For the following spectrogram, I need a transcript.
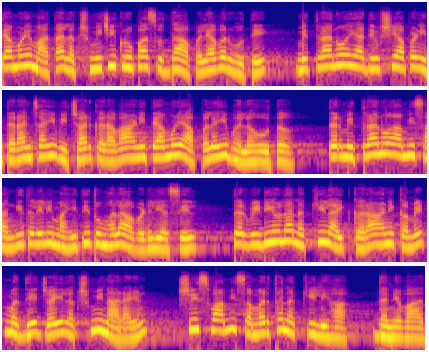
त्यामुळे माता लक्ष्मीची कृपा सुद्धा आपल्यावर होते. मित्रांनो या दिवशी आपण इतरांचाही विचार करावा आणि त्यामुळे आपलंही भलं होतं. तर मित्रांनो आम्ही सांगितलेली माहिती तुम्हाला आवडली असेल तर व्हिडिओला नक्की लाईक करा आणि कमेंटमध्ये जय लक्ष्मी नारायण श्री स्वामी समर्थ नक्की लिहा. धन्यवाद.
